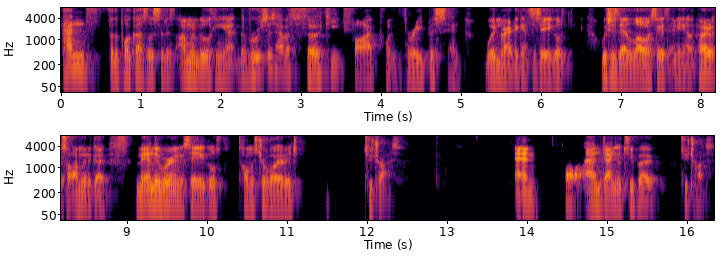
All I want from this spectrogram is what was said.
and for the podcast listeners, I'm going to be looking at the Roosters have a 35.3% win rate against the Sea Eagles, which is their lowest against any other opponent. So I'm going to go Manly wearing the Sea Eagles, Thomas Trbojevic, two tries. And Oh, and Daniel Tupou, two tries.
